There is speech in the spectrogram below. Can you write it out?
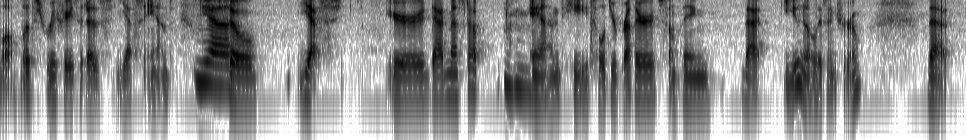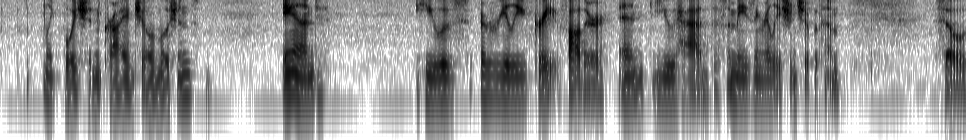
well, let's rephrase it as yes and. Yeah. So, yes, your dad messed up Mhm. and he told your brother something that you know isn't true that like boys shouldn't cry and show emotions and he was a really great father and you had this amazing relationship with him so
